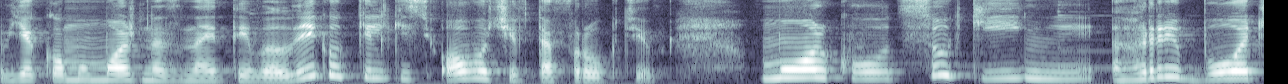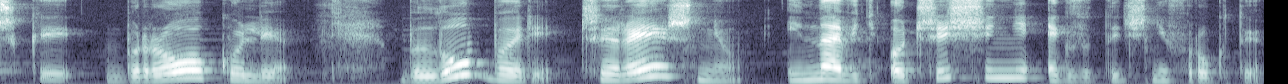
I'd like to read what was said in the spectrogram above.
в якому можна знайти велику кількість овочів та фруктів: моркву, цукіні, грибочки, броколі, блубері, черешню і навіть очищені екзотичні фрукти.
